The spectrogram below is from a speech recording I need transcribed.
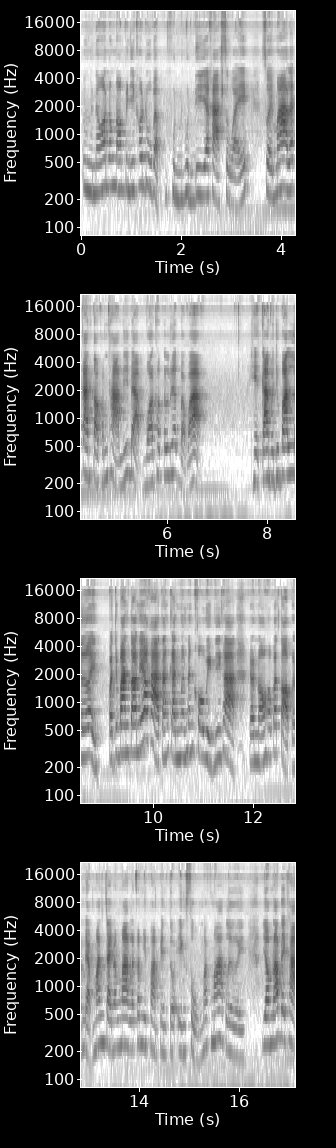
เออเนาะน้องๆปีนี้เขาดูแบบหุ่นหุ่นดีอะค่ะ สวยสวยมากและการตอบคำถามนี่แบบบอสเขาก็เลือกแบบว่า เหตุการณ์ปัจจุบันเลย ปัจจุบันตอนนี้ค่ะ ทั้งการเมืองทั้งโควิดนี่ค่ะแล้วน้องเขาก็ตอบกันแบบมั่นใจมากๆ แล้วก็มีความเป็นตัวเองสูงมากๆเลย ยอมรับเลยค่ะ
